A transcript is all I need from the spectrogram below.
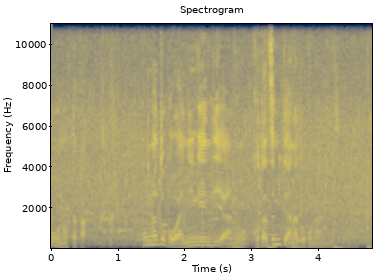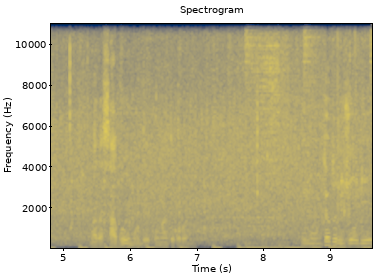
おお乗ったかこんなとこは人間ディアのこたつみたいなとこなんですけどまだ寒いもんでこんなところに。でも板取上流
